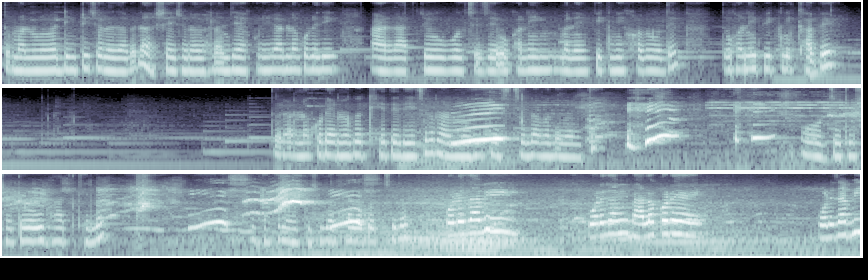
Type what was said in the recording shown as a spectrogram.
তো মানুষ বাবা ডিউটি চলে যাবে না, সেই জন্য ভাবলাম যে এখনই রান্না করে দিই। আর রাত্রেও বলছে যে ওখানেই মানে পিকনিক হবে ওদের, তো ওখানেই পিকনিক খাবে। তো রান্না করে আমি ওকে খেতে দিয়েছিলাম আর মোহিত এসেছিল আমাদের বাড়িতে। ওর জেঠুর সাথে ও ভাত খেলো। কিছুটা খেলা করছিল। পড়ে যাবি পড়ে যাবি ভালো করে। পড়ে যাবি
